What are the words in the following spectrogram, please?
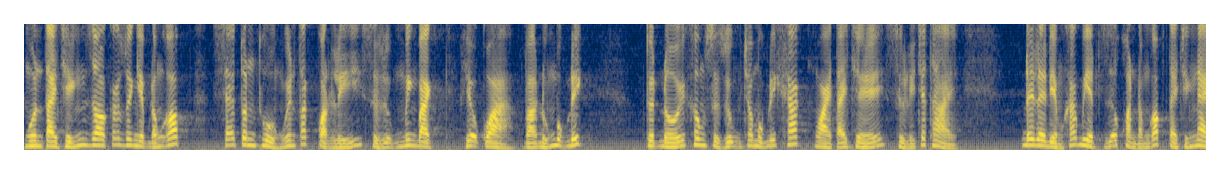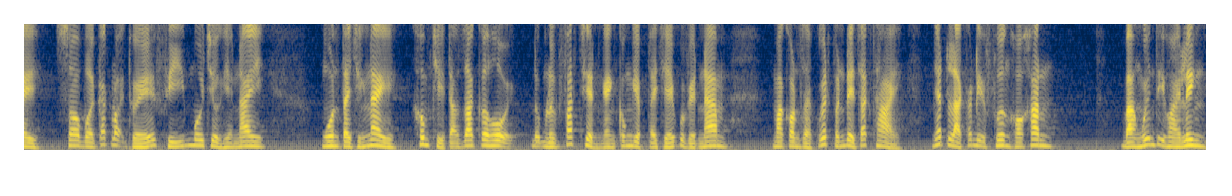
nguồn tài chính do các doanh nghiệp đóng góp sẽ tuân thủ nguyên tắc quản lý sử dụng minh bạch, hiệu quả và đúng mục đích, tuyệt đối không sử dụng cho mục đích khác ngoài tái chế, xử lý chất thải. Đây là điểm khác biệt giữa khoản đóng góp tài chính này so với các loại thuế phí môi trường hiện nay. Nguồn tài chính này không chỉ tạo ra cơ hội, động lực phát triển ngành công nghiệp tái chế của Việt Nam mà còn giải quyết vấn đề rác thải, nhất là các địa phương khó khăn. Bà Nguyễn Thị Hoài Linh,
